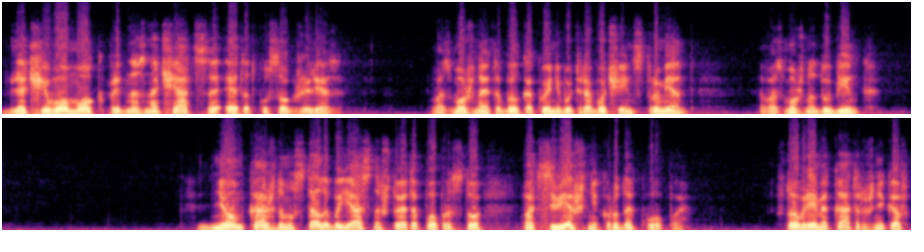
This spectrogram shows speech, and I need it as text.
для чего мог предназначаться этот кусок железа. Возможно, это был какой-нибудь рабочий инструмент, а, возможно, дубинка. Днем каждому стало бы ясно, что это попросту подсвечник рудокопа. В то время каторжников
